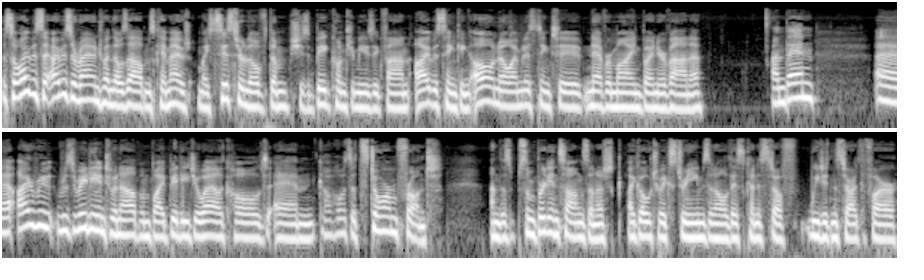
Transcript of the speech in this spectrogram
so I was I was around when those albums came out. My sister loved them. She's a big country music fan. I was thinking, oh no, I'm listening to Nevermind by Nirvana. And then uh, I re- was really into an album by Billy Joel called, um, God, what was it, Stormfront. And there's some brilliant songs on it. I go to extremes and all this kind of stuff. We didn't start the fire,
